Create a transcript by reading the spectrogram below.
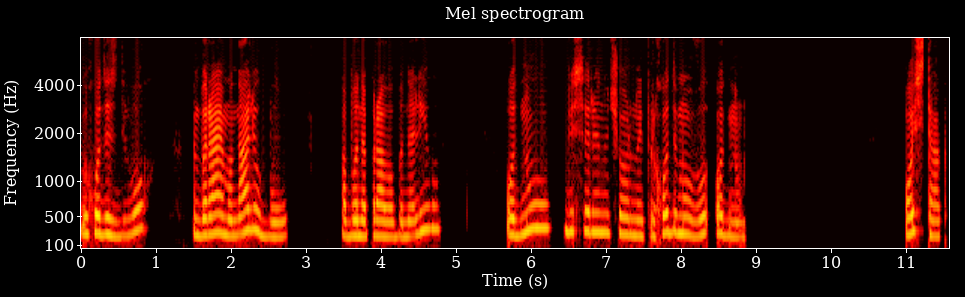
виходить з двох, набираємо на любу, або направо, або наліво, одну бісерину чорну і проходимо в одну. Ось так.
